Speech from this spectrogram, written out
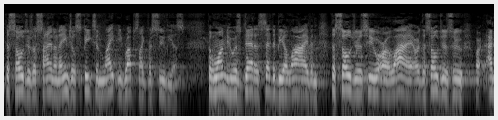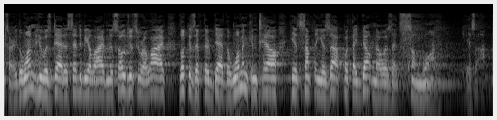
the soldiers, a silent angel speaks and light erupts like Vesuvius. The one who is dead is said to be alive, and the soldiers who are alive, or the soldiers who, are, I'm sorry, the one who was dead is said to be alive, and the soldiers who are alive look as if they're dead. The woman can tell his something is up. What they don't know is that someone is up.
